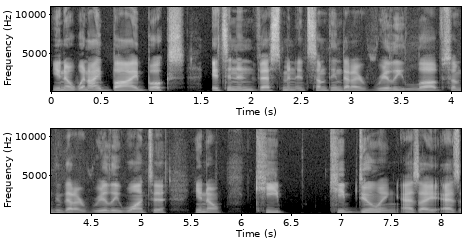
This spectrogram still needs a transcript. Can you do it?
you know when i buy books it's an investment. It's something that i really love something that i really want to you know keep keep doing as i as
